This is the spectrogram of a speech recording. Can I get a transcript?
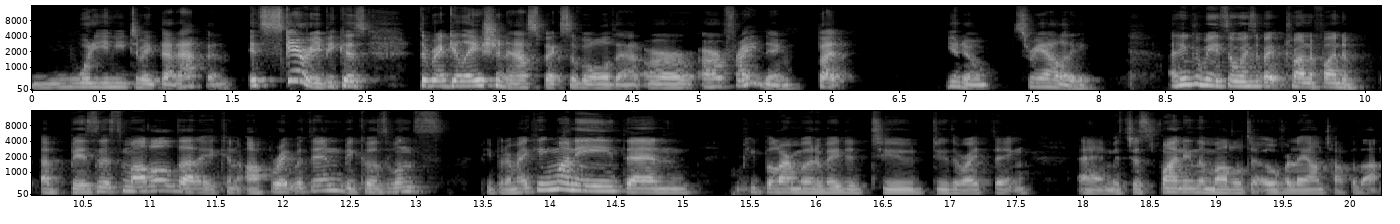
what do you need to make that happen? It's scary because the regulation aspects of all of that are are frightening, but you know, it's reality. I think for me, it's always about trying to find a, a business model that it can operate within because once people are making money, then people are motivated to do the right thing. Um, it's just finding the model to overlay on top of that.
